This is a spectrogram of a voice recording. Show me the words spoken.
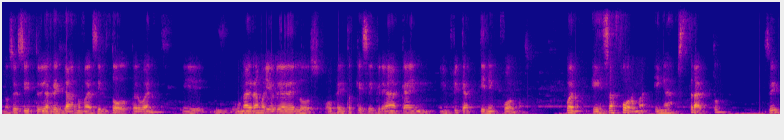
no sé si estoy arriesgándome a decir todo, pero bueno, eh, una gran mayoría de los objetos que se crean acá en, en FreeCAD tienen formas. Bueno, esa forma en abstracto ¿sí?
